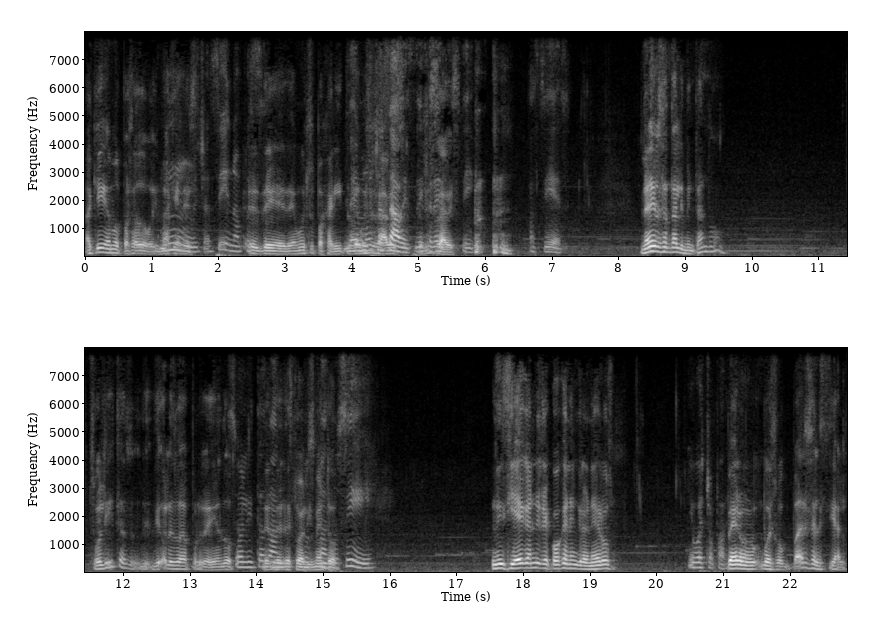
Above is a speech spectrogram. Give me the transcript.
Aquí hemos pasado imágenes pues, de, muchos pajaritos, de, muchas, aves. diferentes, Sí. Así es. Nadie las anda alimentando. Solitas, Dios les va proveyendo Solitas de, su alimento. Sí. Ni ciegan ni recogen en graneros. Y vuestro Padre. Pero vuestro Padre Celestial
